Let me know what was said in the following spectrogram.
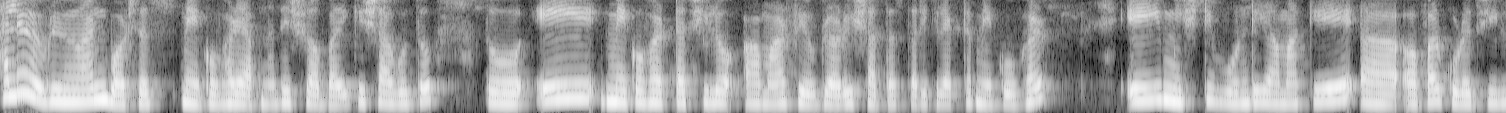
হ্যালো এভরিওয়ান বর্ষাস মেকওভারে আপনাদের সবাইকে স্বাগত। তো এই মেকওভারটা ছিল আমার ফেব্রুয়ারির সাতাশ তারিখের একটা মেকওভার এই মিষ্টি বোনটি আমাকে অফার করেছিল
